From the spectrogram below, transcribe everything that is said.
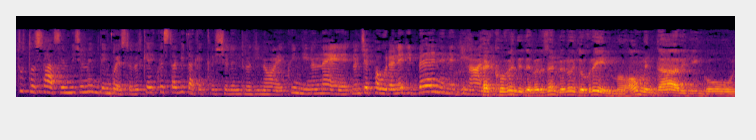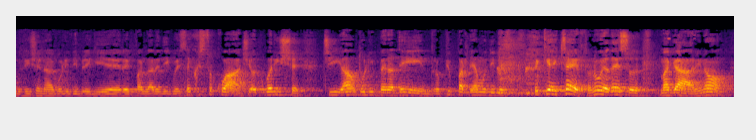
Tutto sta semplicemente in questo, perché è questa vita che cresce dentro di noi, quindi non, è, non c'è paura né di bene né di male. Ecco, vedete, per esempio, noi dovremmo aumentare gli incontri, i cenacoli di preghiere, parlare di questo, e questo qua ci guarisce, ci autolibera dentro, più parliamo di questo, perché certo, noi adesso magari, no?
